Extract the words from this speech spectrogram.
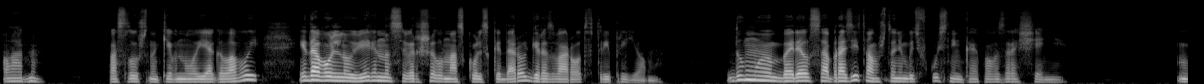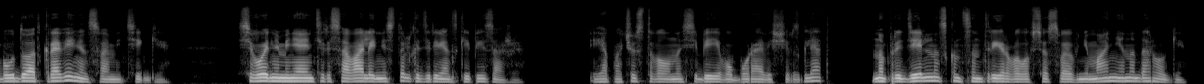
«Ладно», — послушно кивнула я головой и довольно уверенно совершила на скользкой дороге разворот в три приема. «Думаю, Берил сообразит вам что-нибудь вкусненькое по возвращении». «Буду откровенен с вами, Тигги. Сегодня меня интересовали не столько деревенские пейзажи. Я почувствовала на себе его буравящий взгляд, но предельно сконцентрировала все свое внимание на дороге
